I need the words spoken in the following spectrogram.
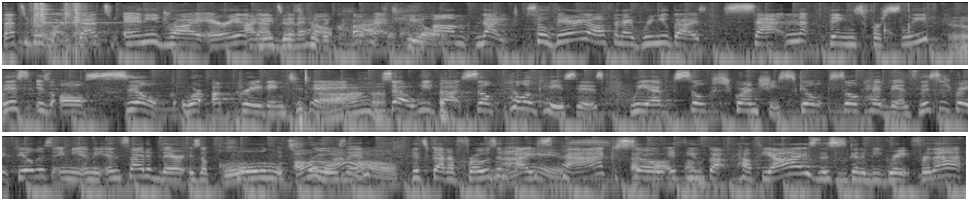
That's a good one. That's any dry area. I that's gonna for the help. okay. heel. Um, night. So very often I bring you guys satin things for sleep. Yep. This is all silk. We're upgrading today. Ah. So we've got silk pillowcases. We have silk scrunchies, silk, silk headbands. This is great. Feel this, Amy. And the inside of there is a cold. Ooh. It's Oh, frozen. wow. It's got a frozen ice pack. That's So if you've got puffy eyes, this is going to be great for that.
